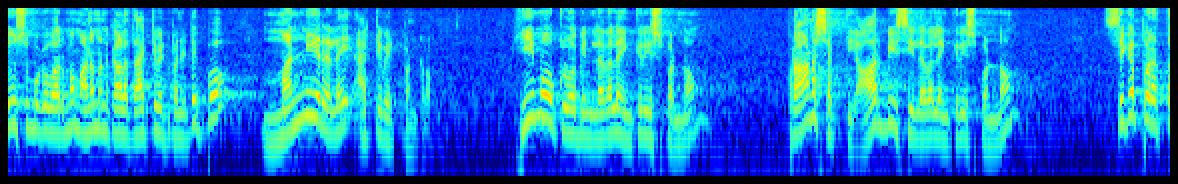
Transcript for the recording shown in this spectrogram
தூசுமுக வர்மம் அனுமன் காலத்தை ஆக்டிவேட் பண்ணிட்டு இப்போது மண்ணீரலை ஆக்டிவேட் பண்ணுறோம் ஹீமோகுளோபின் லெவலை இன்க்ரீஸ் பண்ணோம். பிராணசக்தி ஆர்பிசி லெவலை இன்க்ரீஸ் பண்ணோம். சிகப்பு ரத்த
